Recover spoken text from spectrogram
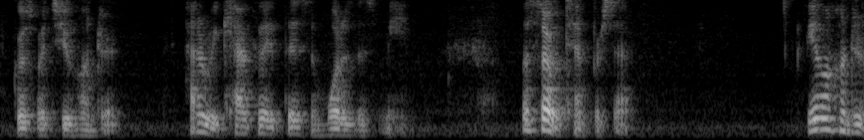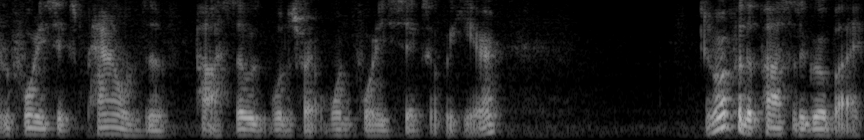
it grows by 200. How do we calculate this and what does this mean? Let's start with 10%. If you have 146 pounds of pasta, we'll just write 146 over here. In order for the pasta to grow by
